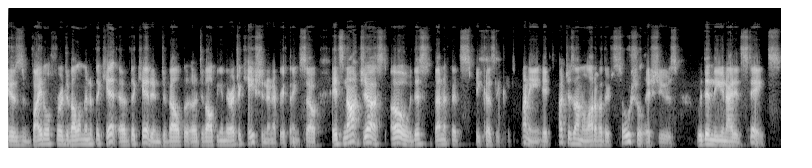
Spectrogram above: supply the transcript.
is vital for development of the kid of the kid and develop uh, developing in their education and everything. So it's not just oh this benefits because it gives money. It touches on a lot of other social issues within the United States.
